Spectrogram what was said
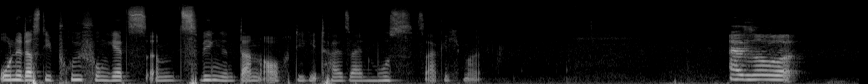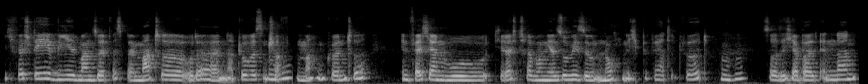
ohne dass die Prüfung jetzt ähm, zwingend dann auch digital sein muss, sag ich mal. Also, ich verstehe, wie man so etwas bei Mathe oder Naturwissenschaften mhm. machen könnte. In Fächern, wo die Rechtschreibung ja sowieso noch nicht bewertet wird. Mhm. Soll sich ja bald ändern.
